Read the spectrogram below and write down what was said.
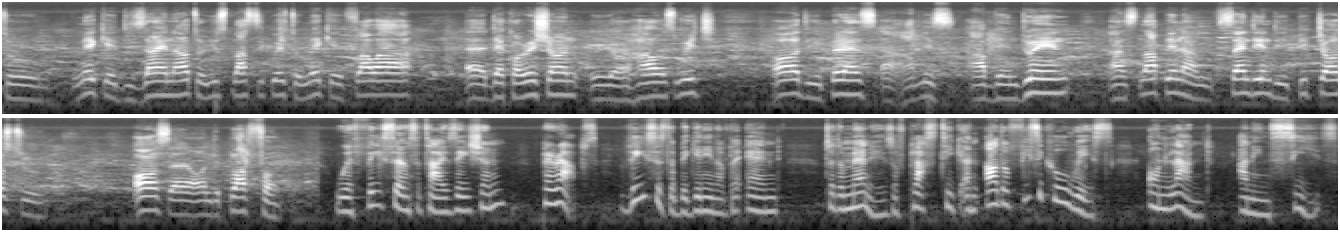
to make a design, how to use plastic waste to make a flower uh, decoration in your house, which all the parents uh, at least have been doing and snapping and sending the pictures to us uh, on the platform. With this sensitization, perhaps this is the beginning of the end to the menace of plastic and other physical waste on land and in seas.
